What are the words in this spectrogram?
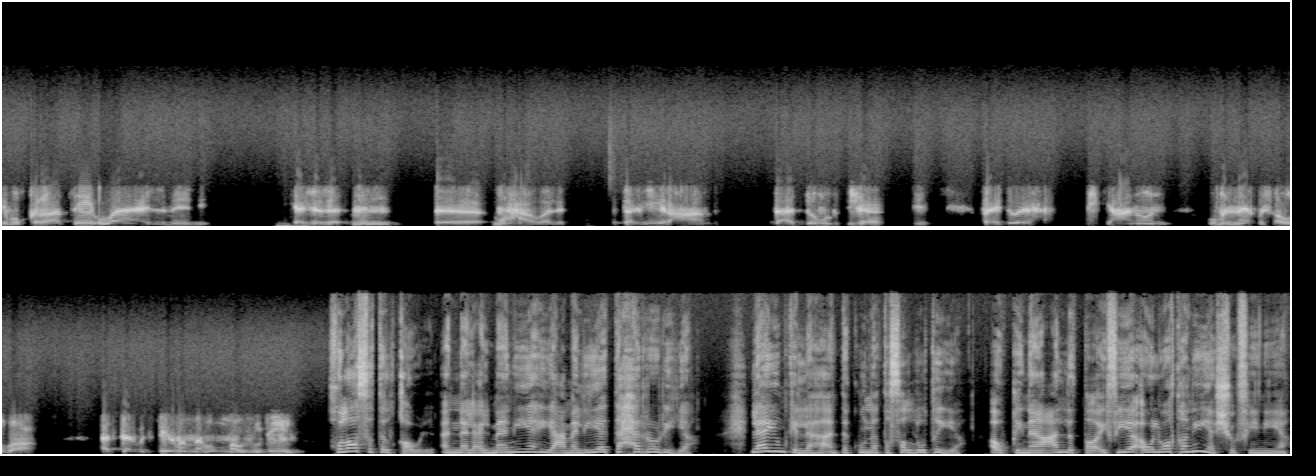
ديمقراطي وعلماني. كجزء من آه، محاولة تغيير عام تقدم باتجاه فهدول نحكي عنهم ومنناقش أوضاع أكثر بكثير مما هم موجودين. خلاصة القول أن العلمانية هي عملية تحررية لا يمكن لها أن تكون تسلطية أو قناعا للطائفية أو الوطنية الشوفينية.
